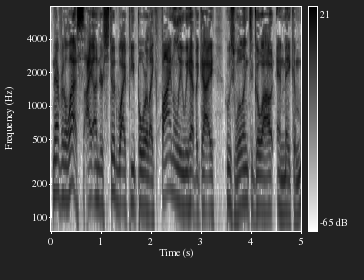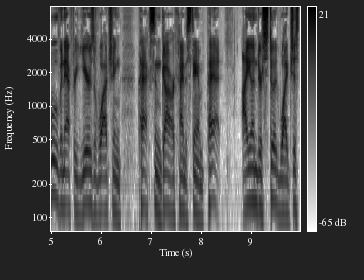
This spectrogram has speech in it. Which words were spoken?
nevertheless, I understood why people were like, finally, we have a guy who's willing to go out and make a move. And after years of watching Paxson Gar kind of stand pat, I understood why just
